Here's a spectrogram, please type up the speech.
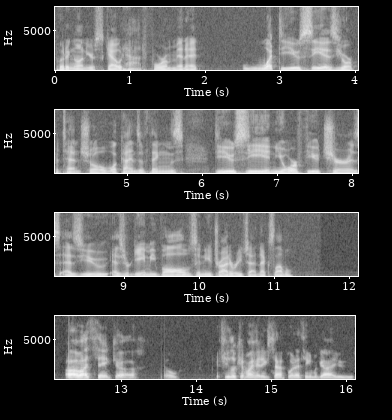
Putting on your scout hat for a minute, what do you see as your potential? What kinds of things do you see in your future as as you as your game evolves and you try to reach that next level? Um, I think uh, you know, if you look at my hitting standpoint, I think I'm a guy who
